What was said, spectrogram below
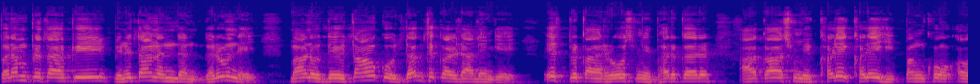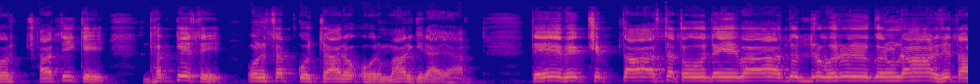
परम प्रतापी विनितानंदन गरुड़ ने मानो देवताओं को दग्ध कर डालेंगे। इस प्रकार रोष में भरकर, आकाश में खड़े खड़े ही पंखों और छाती के धक्के से उन सबको चारों ओर मार गिराया। ते विक्षिप्तास्तो देवा दुद्रुभुर्गरुणार्ता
